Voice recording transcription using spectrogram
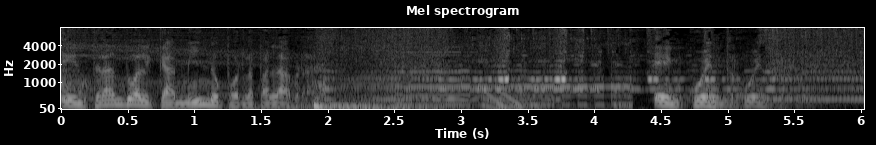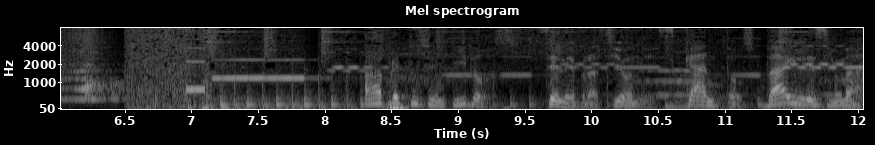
Entrando al camino por la palabra. Encuentro. Abre tus sentidos. Celebraciones, cantos, bailes y más.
